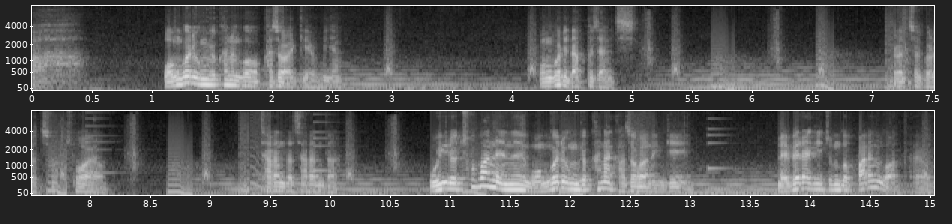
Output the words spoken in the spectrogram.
아, 원거리 공격하는 거 가져갈게요, 그냥. 원거리 나쁘지 않지. 그렇죠, 그렇죠. 좋아요. 잘한다, 잘한다. 오히려 초반에는 원거리 공격 하나 가져가는 게 레벨하기 좀 더 빠른 것 같아요.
